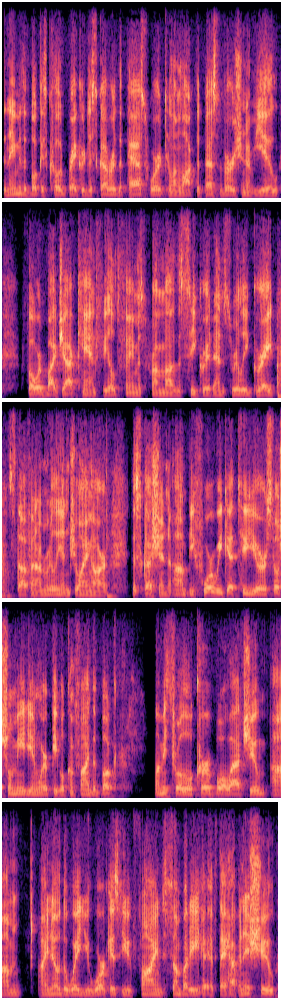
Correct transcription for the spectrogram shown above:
The name of the book is Codebreaker Discover the Password to Unlock the Best Version of You foreword by Jack Canfield, famous from uh, The Secret, and it's really great stuff. And I'm really enjoying our discussion. Um, before we get to your social media and where people can find the book, let me throw a little curveball at you. Um, I know the way you work is you find somebody if they have an issue,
